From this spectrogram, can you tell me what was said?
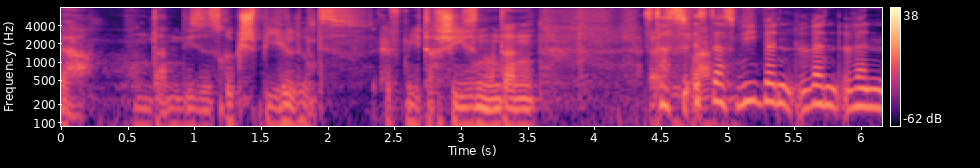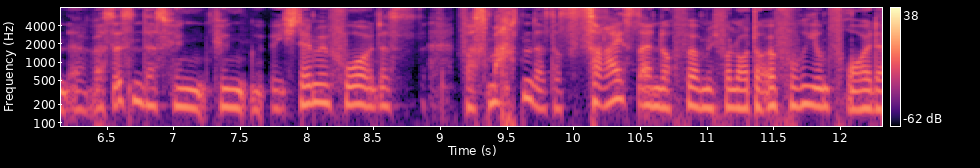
ja, und dann dieses Rückspiel und Elfmeterschießen und dann. Ist das, ist das wie wenn, wenn, wenn, was ist denn das für ein, für ein ich stelle mir vor, das, was macht denn das? Das zerreißt einen doch förmlich vor lauter Euphorie und Freude.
